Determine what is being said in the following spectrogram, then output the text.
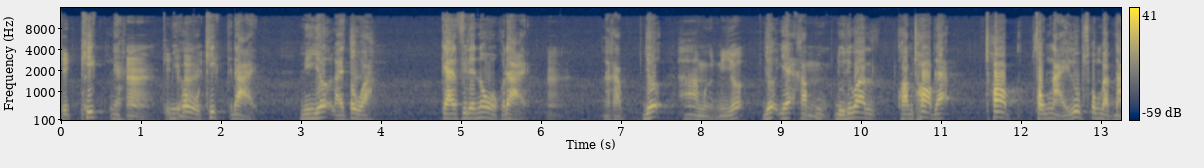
คิกคิกไงอ่าคิดมีก็โอ้ได้ คิกก็ได้ มีเยอะหลายตัวแก นฟิเลโนก็ได้อ่านะครับ เยอะห้าหมื่นนี่เยอะ เยอะแยะครับ อืม อยู่ที่ว่าความชอบและชอบทรงไหนรูปทรงแบบไหน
